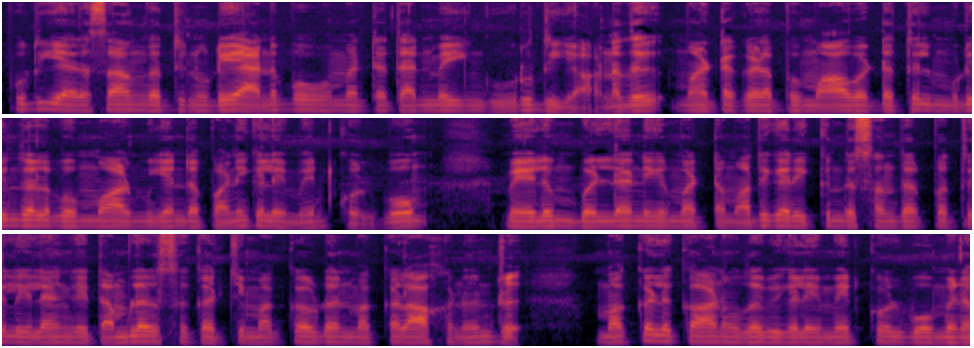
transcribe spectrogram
புதிய அரசாங்கத்தினுடைய அனுபவமற்ற தன்மை இங்கு உறுதியானது. மட்டக்களப்பு மாவட்டத்தில் முடிந்தளவுமால் முயன்ற பணிகளை மேற்கொள்வோம். மேலும் வெள்ள நீர்மட்டம் அதிகரிக்கின்ற சந்தர்ப்பத்தில் இலங்கை தமிழரசு கட்சி மக்களுடன் மக்களாக நின்று மக்களுக்கான உதவிகளை மேற்கொள்வோம் என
